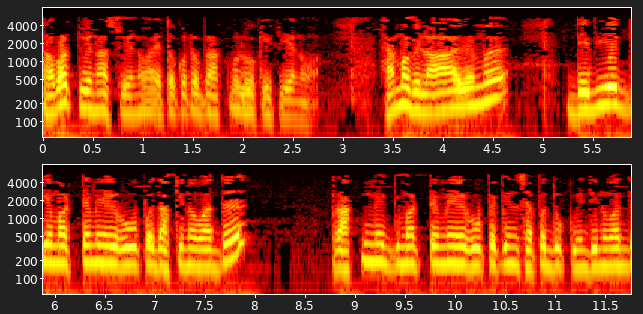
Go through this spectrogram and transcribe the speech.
තවත් වෙනස් වෙනවා එතකොට බ්‍රහ්ම ලෝකේ කියනවා හැම වෙලාවෙම දෙවියෙක්ගේ මට්ටමේ රූප දකින්නවද බ්‍රහ්මෙක්ගේ මට්ටමේ රූපකින් සැප දුක් විඳිනවද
